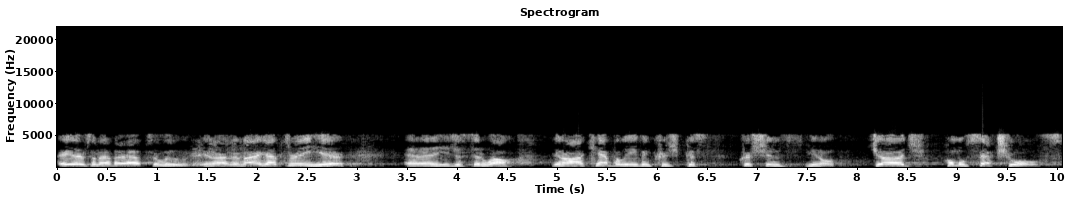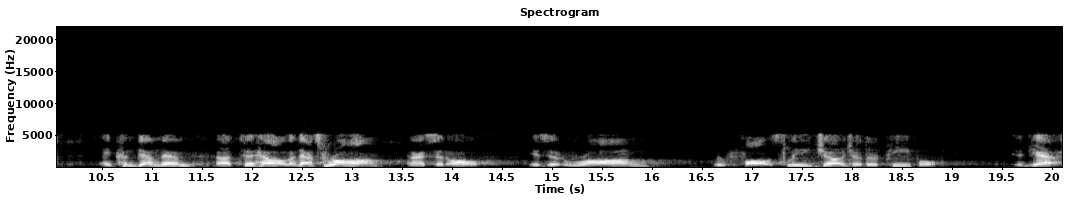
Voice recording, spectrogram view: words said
Hey, there's another absolute. You know, and I got three here. And then he just said, well, you know, I can't believe in Christians because Christians, you know, judge homosexuals and condemn them uh, to hell, and that's wrong. And I said, oh, is it wrong to falsely judge other people? He said, yes.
